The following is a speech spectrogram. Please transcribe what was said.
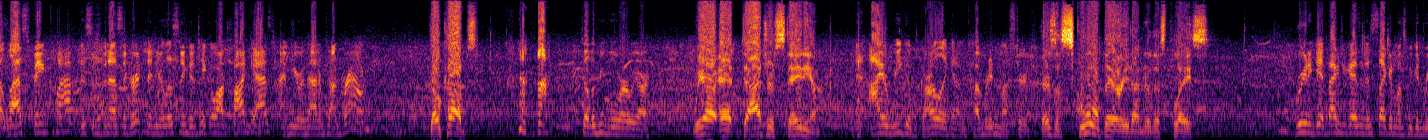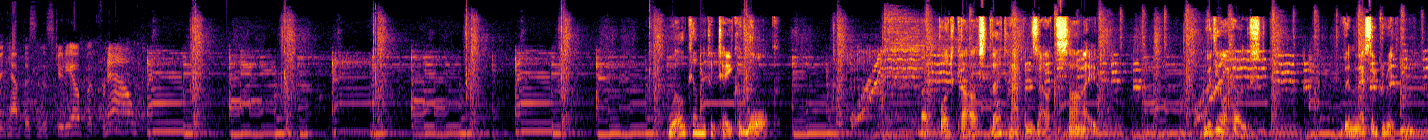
with that last faint clap. This is Vanessa Gritton, and you're listening to Take a Walk podcast. I'm here with Adam Tod Brown. Go Cubs! Tell the people where we are. We are at Dodger Stadium. And I reek of garlic, and I'm covered in mustard. There's a school buried under this place. We're gonna get back to you guys in a second once we can recap this in the studio. But for now, Welcome to Take a Walk, a podcast that happens outside. With your host, Vanessa Gritton.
